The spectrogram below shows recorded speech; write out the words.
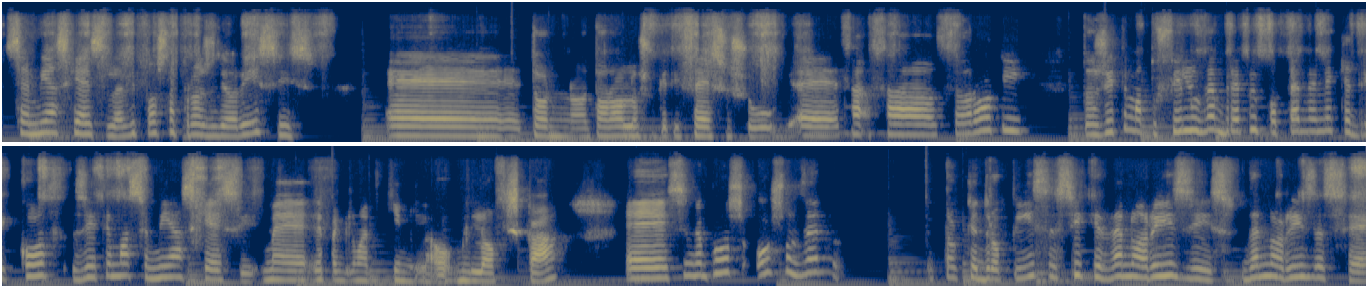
σε μία σχέση, δηλαδή πώς θα προσδιορίσεις ε, τον, τον ρόλο σου και τη θέση σου. Ε, θα, θα θεωρώ ότι το ζήτημα του φίλου δεν πρέπει ποτέ να είναι κεντρικό ζήτημα σε μία σχέση, με επαγγελματική μιλάω, μιλώ φυσικά. Ε, συνεπώς, όσο δεν το κεντροποιείς εσύ και δεν ορίζεις, δεν ορίζεσαι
